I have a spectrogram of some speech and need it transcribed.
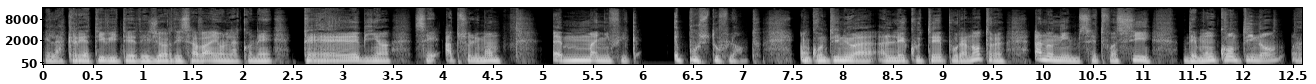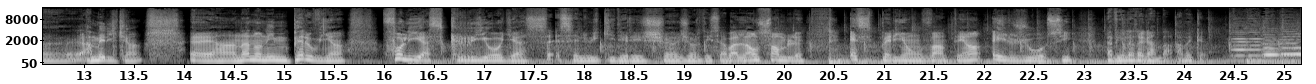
Et la créativité de Jordi Savay, on la connaît très bien. C'est absolument euh, magnifique époustouflante. On continue à, à l'écouter pour un autre anonyme, cette fois-ci de mon continent euh, américain, euh, un anonyme péruvien, Folias Criollas, c'est lui qui dirige euh, Jordi Sabal, l'ensemble Esperion 21, et il joue aussi la viola da gamba avec elle.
